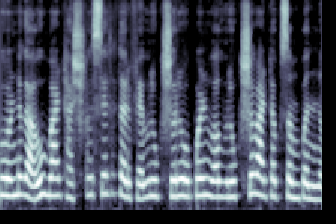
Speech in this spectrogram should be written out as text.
गोंडगाव बाट तर्फे वृक्षरोपण व वृक्ष वाटप संपन्न.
